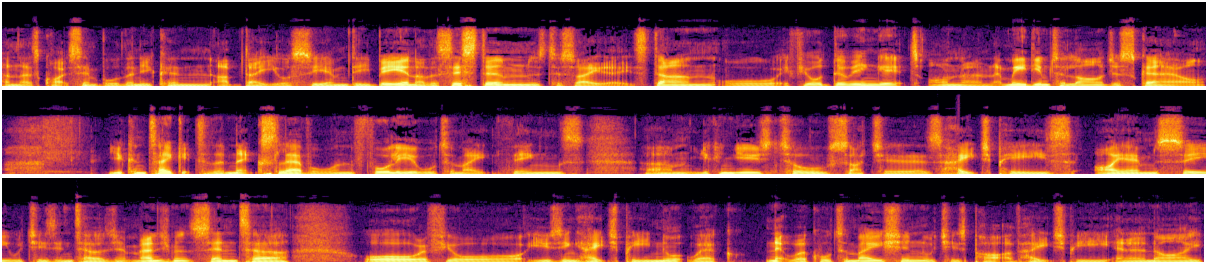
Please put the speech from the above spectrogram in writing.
and that's quite simple. Then you can update your CMDB and other systems to say that it's done. Or if you're doing it on a medium to larger scale, you can take it to the next level and fully automate things. Um, you can use tools such as HP's IMC, which is Intelligent Management Center, or if you're using HP Network, Network Automation, which is part of HP NNI,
